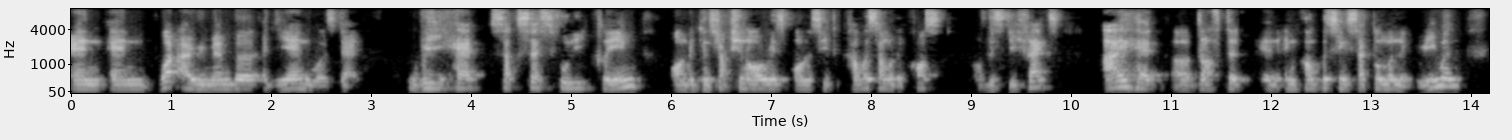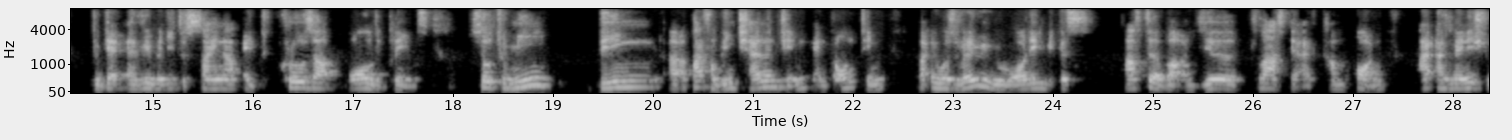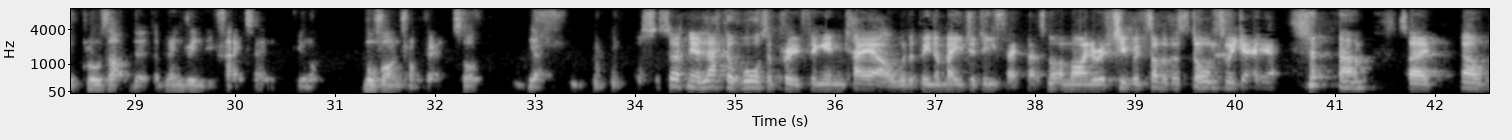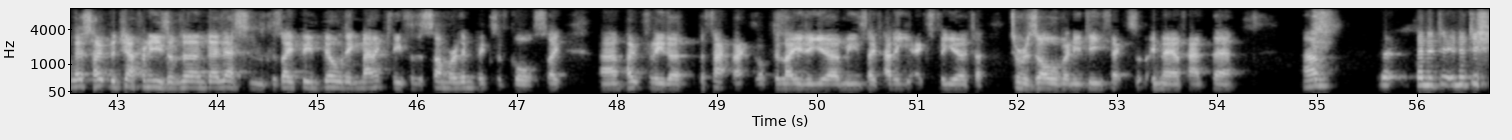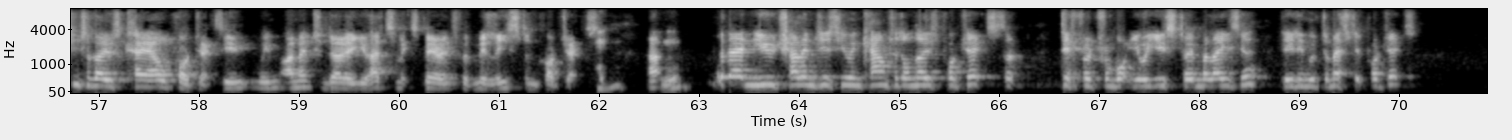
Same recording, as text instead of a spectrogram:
And, and what I remember at the end was that we had successfully claimed on the construction all risk policy to cover some of the costs of these defects. I had uh, drafted an encompassing settlement agreement to get everybody to sign up and to close out all the claims. So to me, being, uh, apart from being challenging and daunting, but it was very rewarding because after about a year plus that I've come on, I, have managed to close out the, the Mandarin defects and, you know, move on from there. So, yeah. Certainly, a lack of waterproofing in KL would have been a major defect. That's not a minor issue with some of the storms we get here. um, so, now let's hope the Japanese have learned their lessons because they've been building manically for the Summer Olympics, of course. So, um, hopefully, the, the fact that got delayed a year means they've had an extra year to, to resolve any defects that they may have had there. Um, then, in addition to those KL projects, you we, I mentioned earlier you had some experience with Middle Eastern projects. Mm-hmm. Uh, mm-hmm. Were there new challenges you encountered on those projects that differed from what you were used to in Malaysia, dealing with domestic projects?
